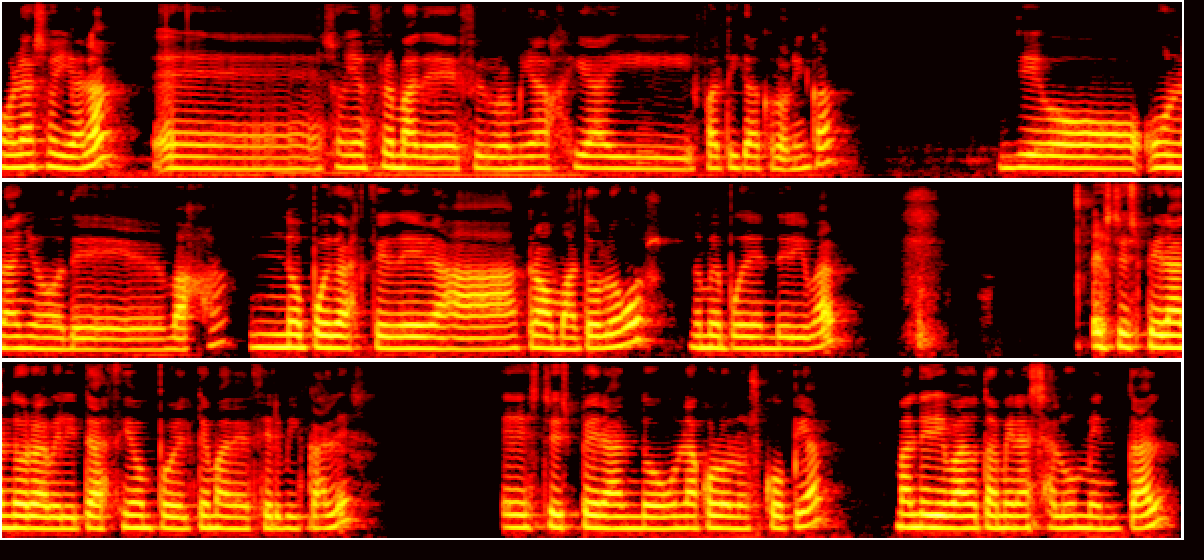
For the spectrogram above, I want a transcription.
Hola, soy Ana. Eh, soy enferma de fibromialgia y fatiga crónica. Llevo un año de baja. No puedo acceder a traumatólogos, no me pueden derivar. Estoy esperando rehabilitación por el tema de cervicales. Estoy esperando una colonoscopia. Me han derivado también a salud mental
